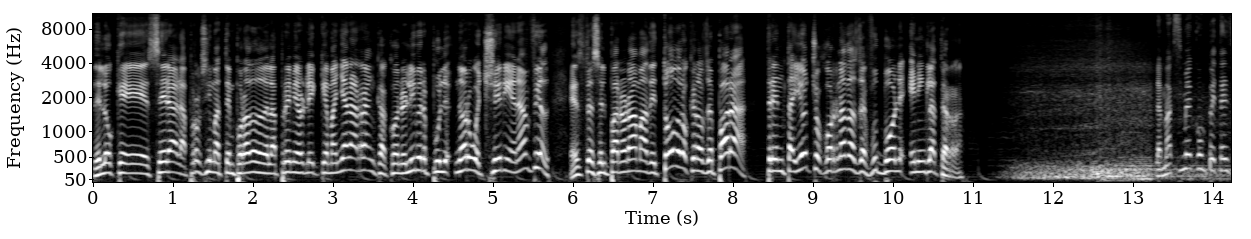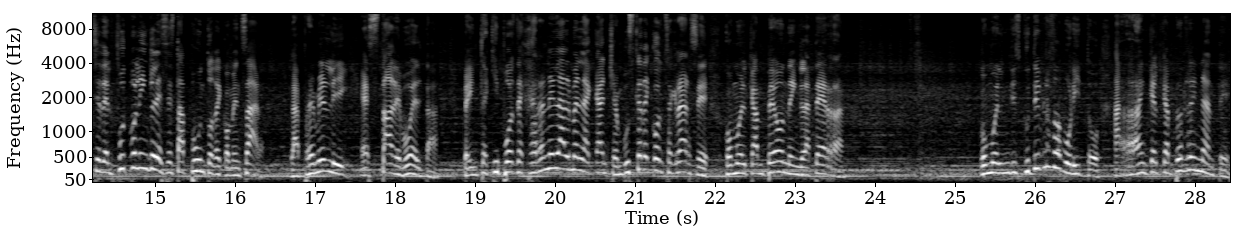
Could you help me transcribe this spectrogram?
de lo que será la próxima temporada de la Premier League que mañana arranca con el Liverpool Norwich City en Anfield. Este es el panorama de todo lo que nos depara 38 jornadas de fútbol en Inglaterra. La máxima competencia del fútbol inglés está a punto de comenzar. La Premier League está de vuelta. 20 equipos dejarán el alma en la cancha en busca de consagrarse como el campeón de Inglaterra. Como el indiscutible favorito, arranca el campeón reinante,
